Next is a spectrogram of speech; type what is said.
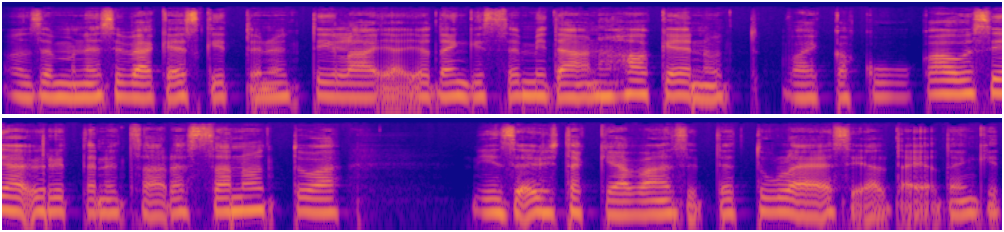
on semmoinen syvä keskittynyt tila ja jotenkin se, mitä on hakenut vaikka kuukausia, yrittänyt saada sanottua, niin se yhtäkkiä vaan sitten tulee sieltä jotenkin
